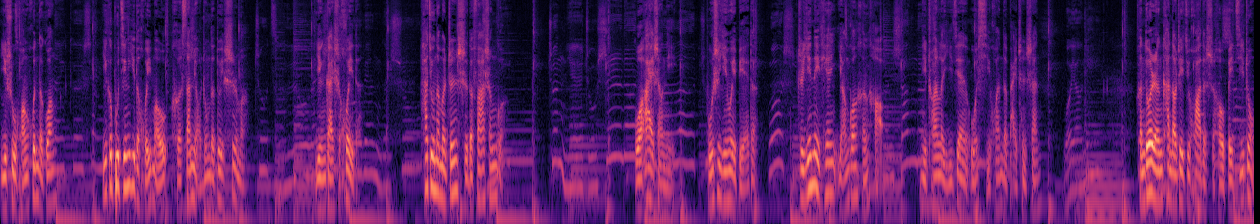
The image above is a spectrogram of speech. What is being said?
一束黄昏的光、一个不经意的回眸和三秒钟的对视吗？应该是会的。它就那么真实的发生过。我爱上你，不是因为别的，只因那天阳光很好，你穿了一件我喜欢的白衬衫。很多人看到这句话的时候被击中，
